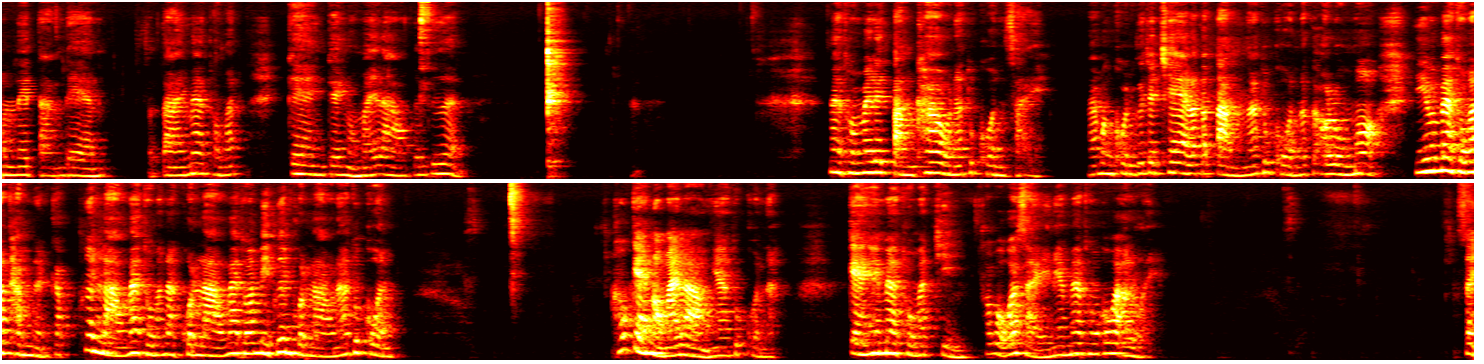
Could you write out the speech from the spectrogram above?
นในต่างแดนสไตล์แม่โทมัสแกงแกงหน่อไม้ลาวเพื่อนๆแม่โทมัสไม่ได้ตำข้าวนะทุกคนใส่ นะบางคนก็จะแช่แล้วก็ตำนะทุกคนแล้วก็เอาลงหม้อนี่แม่โทมัสทำเหมือนกับเพื่อนลาวแม่โทมัสอะคนลาวแม่โทมัสมีเพื่อนคนลาวนะ ทุกคนเขาแกงหน่อไม้ลาวเงี้ยทุกคนนะแกงให้แม่โทมัสชิมเขาบอกว่าใส่เนี่ยแม่โทมัสก็ว่าอร่อย ใส่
